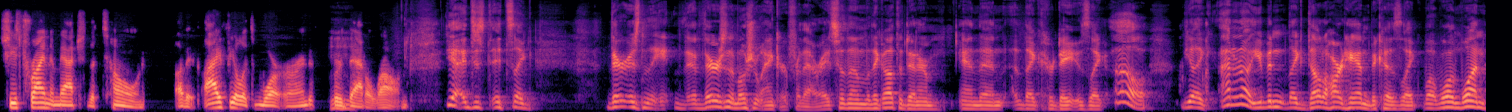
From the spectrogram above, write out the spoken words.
She's trying to match the tone of it. I feel it's more earned for Mhm. that alone. Yeah, it just it's like there is the there's an emotional anchor for that, right? So then when they go out to dinner and then like her date is like, "Oh, you like I don't know, you've been like dealt a hard hand because like well one one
